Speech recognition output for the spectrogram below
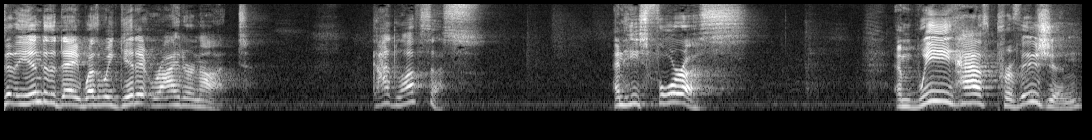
So, at the end of the day, whether we get it right or not, God loves us and He's for us. And we have provision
